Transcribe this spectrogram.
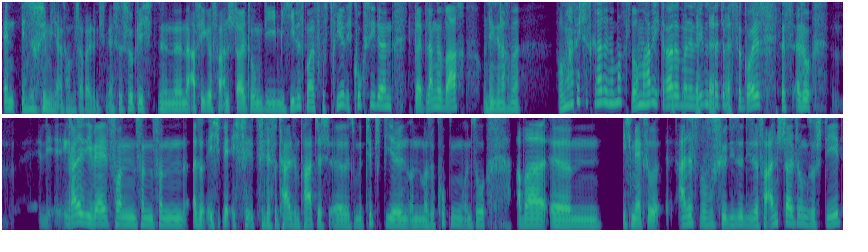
en- interessieren mich einfach mittlerweile nicht mehr. Es ist wirklich eine, eine affige Veranstaltung, die mich jedes Mal frustriert. Ich gucke sie dann, ich bleib lange wach und denke danach immer, warum habe ich das gerade gemacht? Warum habe ich gerade meine Lebenszeit damit vergeudet? Das, also, die, gerade die Welt von, von, von, also ich, ich finde das total sympathisch, äh, so mit Tippspielen und mal so gucken und so. Aber ähm, ich merke so, alles, wofür diese, diese Veranstaltung so steht,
